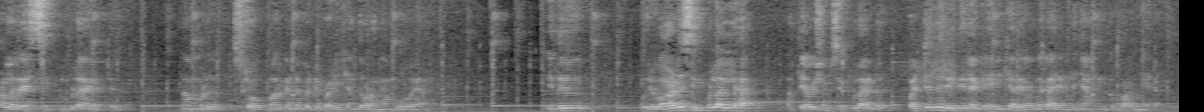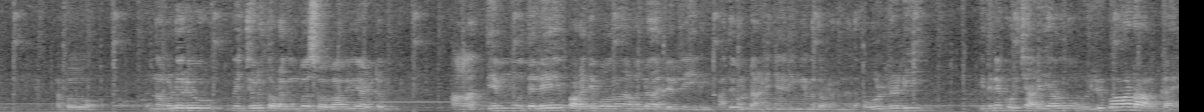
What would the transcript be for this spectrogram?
വളരെ സിമ്പിളായിട്ട് നമ്മൾ സ്റ്റോക്ക് മാർക്കറ്റിനെ പറ്റി പഠിക്കാൻ തുടങ്ങാൻ പോവുകയാണ്. ഇത് ഒരുപാട് സിമ്പിൾ അല്ല അത്യാവശ്യം സിമ്പിളായിട്ട് പറ്റുന്ന രീതിയിലൊക്കെ എനിക്കറിയാവുന്ന കാര്യങ്ങൾ ഞാൻ നിങ്ങൾക്ക് പറഞ്ഞുതരാം. അപ്പോൾ നമ്മളൊരു വെഞ്ചർ തുടങ്ങുമ്പോൾ സ്വാഭാവികമായിട്ടും ആദ്യം മുതലേ പറഞ്ഞു പോകുന്നതാണല്ലോ അതിന്റെ ഒരു രീതി. അതുകൊണ്ടാണ് ഞാൻ ഇങ്ങനെ തുടങ്ങുന്നത്. ഓൾറെഡി ഇതിനെക്കുറിച്ച് അറിയാവുന്ന ഒരുപാട് ആൾക്കാർ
